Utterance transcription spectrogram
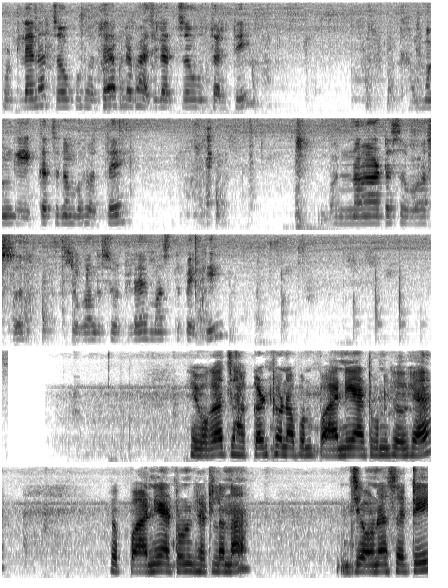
फुटल्यानं चव कुठं आपल्या भाजीला चव उतरते. खमंग एकच नंबर होते भन्नाट असं वास सुगंध सुटलाय मस्तपैकी. हे बघा झाकण ठेवून आपण पाणी आटवून घेऊ ह्या पाणी आटवून घेतलं ना जेवण्यासाठी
